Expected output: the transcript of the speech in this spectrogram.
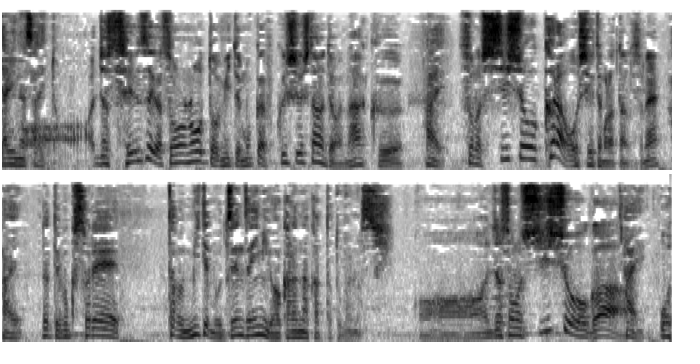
やりなさいと。あじゃあ先生がそのノートを見てもう一回復習したのではなく、はい。その師匠から教えてもらったんですね。はい。だって僕それ多分見ても全然意味が分からなかったと思いますし。ああじゃあその師匠がはい。教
